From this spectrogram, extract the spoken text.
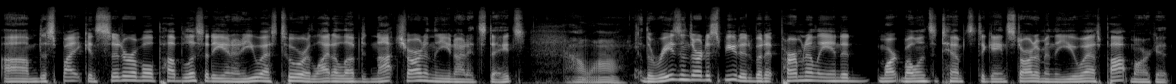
Um, despite considerable publicity and a U.S. tour, Light of Love did not chart in the United States. Oh, wow. The reasons are disputed, but it permanently ended Marc Bolan's attempts to gain stardom in the U.S. pop market.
